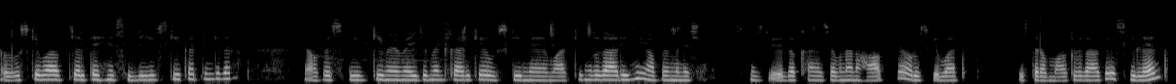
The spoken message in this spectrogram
और उसके बाद चलते हैं स्लीव्स की कटिंग की तरफ़। यहाँ पे स्लीव की मैं मेज़रमेंट करके उसकी मैं मार्किंग लगा रही हूँ। यहाँ पे मैंने रखा है सेवन एंड हाफ़ पे और उसके बाद इस तरह मार्क लगा के इसकी लेंथ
